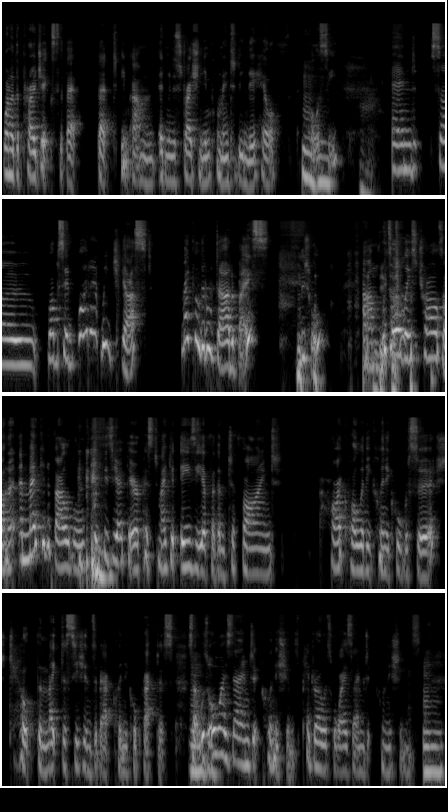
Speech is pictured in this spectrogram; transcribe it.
one of the projects that that that um, administration implemented in their health Mhm. policy. Mhm. And so Rob said, why don't we just make a little database, little, um, with all these trials on it and make it available for physiotherapists to make it easier for them to find high quality clinical research to help them make decisions about clinical practice. So it was Mhm. always aimed at clinicians. Pedro was always aimed at clinicians. Mhm.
